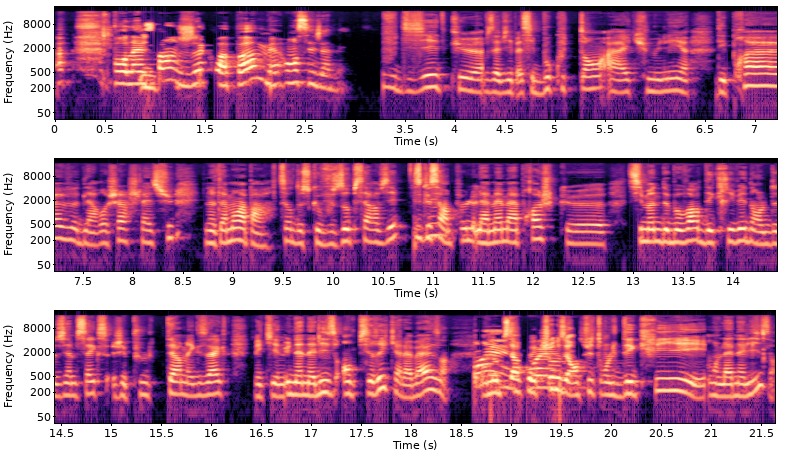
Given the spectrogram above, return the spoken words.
Pour l'instant, je crois pas, mais on ne sait jamais. Vous disiez que vous aviez passé beaucoup de temps à accumuler des preuves, de la recherche là-dessus, notamment à partir de ce que vous observiez. Est-ce que c'est mmh un peu la même approche que Simone de Beauvoir décrivait dans Le Deuxième Sexe? J'ai plus le terme exact, mais qui est une analyse empirique à la base. on observe quelque chose et ensuite on le décrit et on l'analyse.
